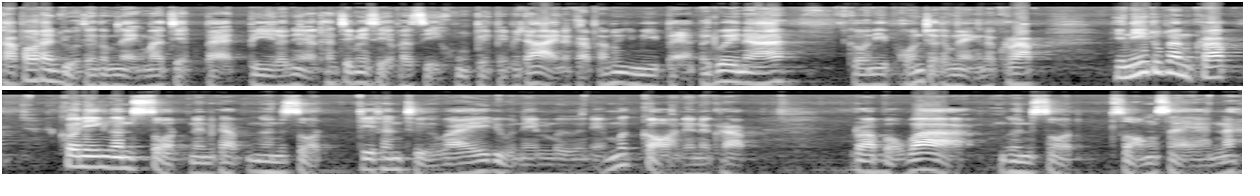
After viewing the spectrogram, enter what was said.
ครับเพราะท่านอยู่ในตำแหน่งมา 7-8 ปีแล้วเนี่ยท่านจะไม่เสียภาษีคงเป็นไปไม่ได้นะครับท่านต้องมีแบบไปด้วยนะ กรณีพ้นจากตำแหน่งนะครับ ทีนี้ทุกท่านครับ กรณีเงินสดเนี่ยนะครับเงินสดที่ท่านถือไว้อยู่ในมือเนี่ยเมื่อก่อนเนี่ยนะครับ เราบอกว่าเงินสด 2 0 0แสนนะ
